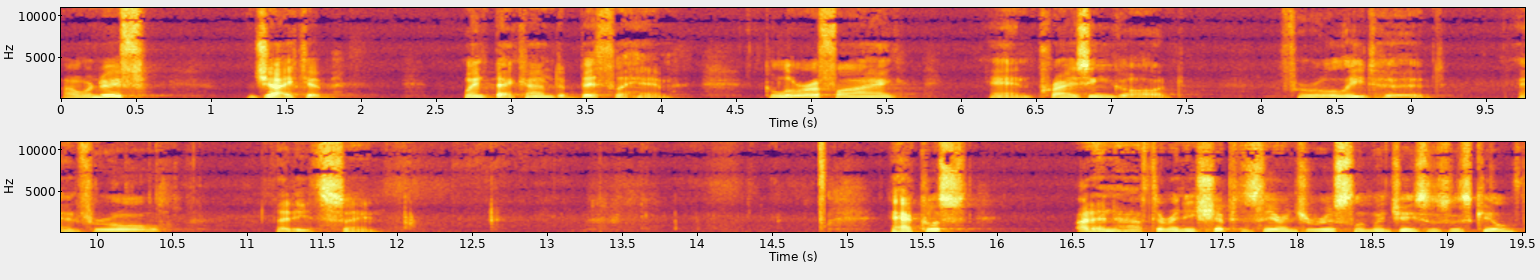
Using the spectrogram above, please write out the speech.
I wonder if Jacob went back home to Bethlehem, glorifying and praising God for all he'd heard and for all that he'd seen. Now, of course, I don't know if there were any shepherds there in Jerusalem when Jesus was killed.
